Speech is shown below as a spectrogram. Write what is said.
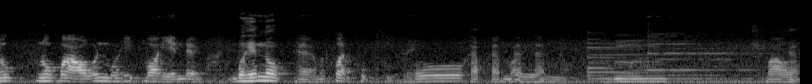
นกนกเบเอามันบ่เห็นบ่เห็นเลยบาดบ่เห็นนก เออมันควนคุกขีเลยโอ้ครับครับคบ่รับเห็ครับนนกอืมเบาครับ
